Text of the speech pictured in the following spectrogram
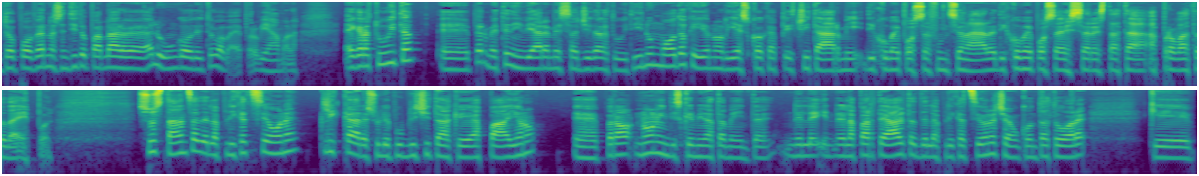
dopo averne sentito parlare a lungo, ho detto vabbè proviamola. È gratuita e permette di inviare messaggi gratuiti in un modo che io non riesco a capacitarmi di come possa funzionare, di come possa essere stata approvata da Apple. Sostanza dell'applicazione, cliccare sulle pubblicità che appaiono eh, però non indiscriminatamente. Nelle, nella parte alta dell'applicazione c'è un contatore che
